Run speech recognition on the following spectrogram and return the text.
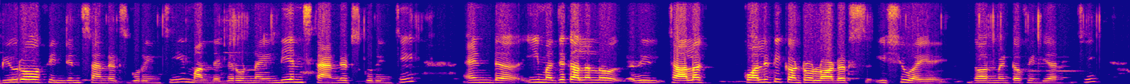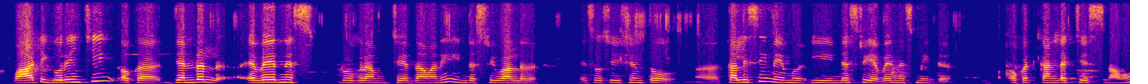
బ్యూరో ఆఫ్ ఇండియన్ స్టాండర్డ్స్ గురించి మన దగ్గర ఉన్న ఇండియన్ స్టాండర్డ్స్ గురించి అండ్ ఈ మధ్య కాలంలో చాలా క్వాలిటీ కంట్రోల్ ఆర్డర్స్ ఇష్యూ అయ్యాయి గవర్నమెంట్ ఆఫ్ ఇండియా నుంచి. వాటి గురించి ఒక జనరల్ అవేర్నెస్ ప్రోగ్రామ్ చేద్దామని ఇండస్ట్రీ వాళ్ళ అసోసియేషన్తో కలిసి మేము ఈ ఇండస్ట్రీ అవేర్నెస్ మీట్ ఒకటి కండక్ట్ చేస్తున్నాము.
